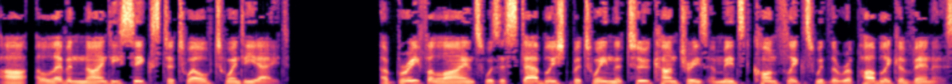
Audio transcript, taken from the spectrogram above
R. 1196–1228. A brief alliance was established between the two countries amidst conflicts with the Republic of Venice.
